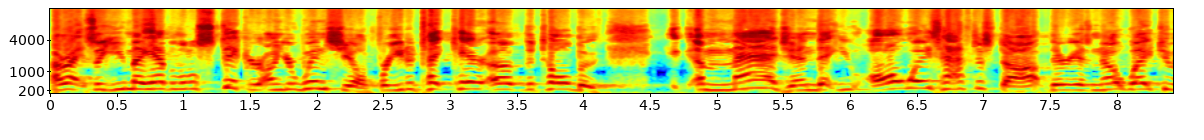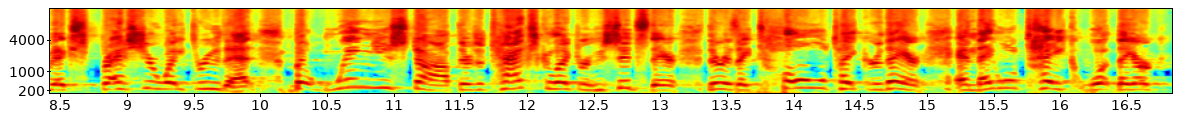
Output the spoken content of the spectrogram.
All right, so you may have a little sticker on your windshield for you to take care of the toll booth. Imagine that you always have to stop. There is no way to express your way through that. But when you stop, there's a tax collector who sits there. There is a toll taker there, and they will take what they are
